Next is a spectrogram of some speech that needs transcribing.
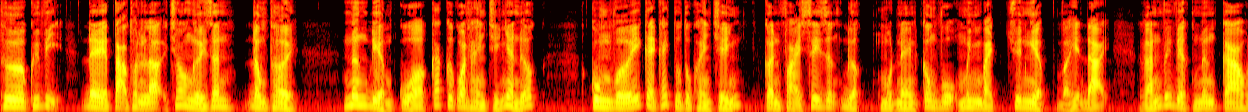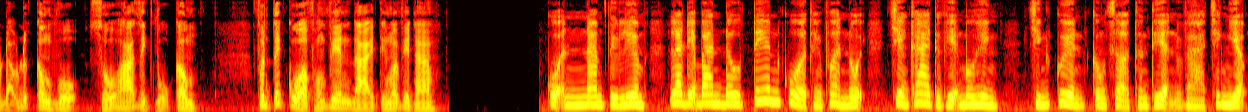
Thưa quý vị, để tạo thuận lợi cho người dân, đồng thời nâng điểm của các cơ quan hành chính nhà nước, cùng với cải cách thủ tục hành chính, cần phải xây dựng được một nền công vụ minh bạch, chuyên nghiệp và hiện đại gắn với việc nâng cao đạo đức công vụ, số hóa dịch vụ công. Phân tích của phóng viên Đài Tiếng Nói Việt Nam. Quận Nam Từ Liêm là địa bàn đầu tiên của thành phố Hà Nội triển khai thực hiện mô hình chính quyền, công sở thân thiện và trách nhiệm.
